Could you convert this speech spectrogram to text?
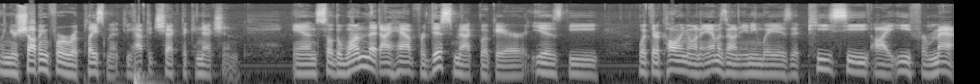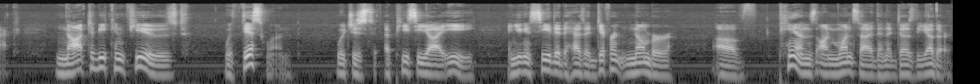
when you're shopping for a replacement, you have to check the connection. And so the one that I have for this MacBook Air is the what they're calling on Amazon anyway is a PCIe for Mac, not to be confused with this one, which is a PCIe. And you can see that it has a different number of pins on one side than it does the other.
